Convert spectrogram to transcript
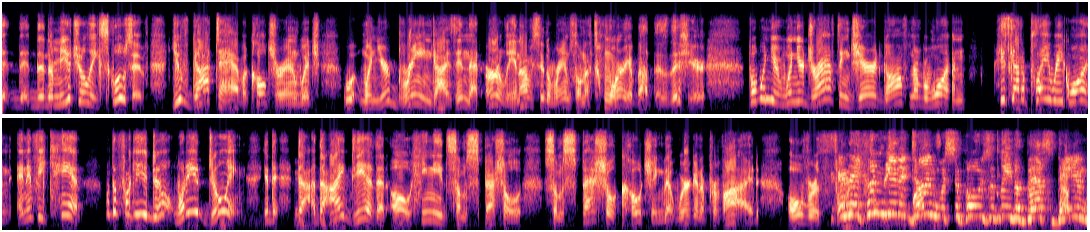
a, they're mutually exclusive. You've got to have a culture in which w- when you're bringing guys in that early, and obviously the Rams don't have to worry about this this year, but when you're when you're drafting Jared Goff number one, he's got to play week one, and if he can't, What the fuck are you doing? What are you doing? The, the, the idea that oh he needs some special some special coaching that we're going to provide over th- and they couldn't get it done with supposedly the best damn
